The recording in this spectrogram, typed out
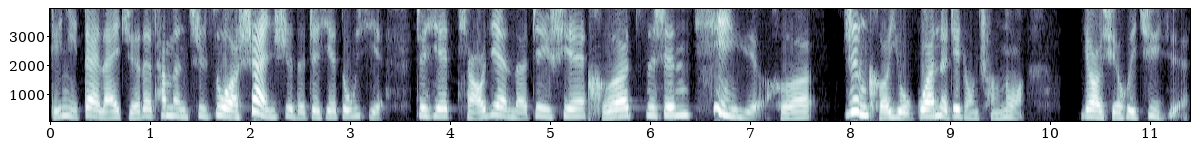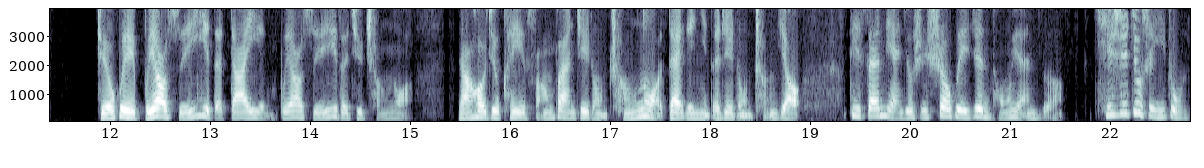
给你带来觉得他们是做善事的这些东西，这些条件的这些和自身信誉和认可有关的这种承诺，要学会拒绝，学会不要随意的答应，不要随意的去承诺，然后就可以防范这种承诺带给你的这种成交。第三点就是社会认同原则。其实就是一种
